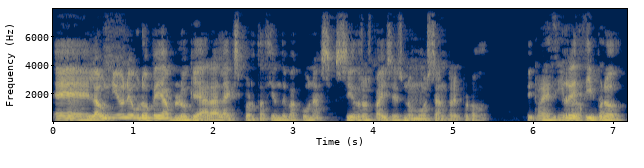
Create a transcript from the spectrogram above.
Eh, la Unión Europea bloqueará la exportación de vacunas si otros países no muestran repro- Reciprocidad. recipro-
